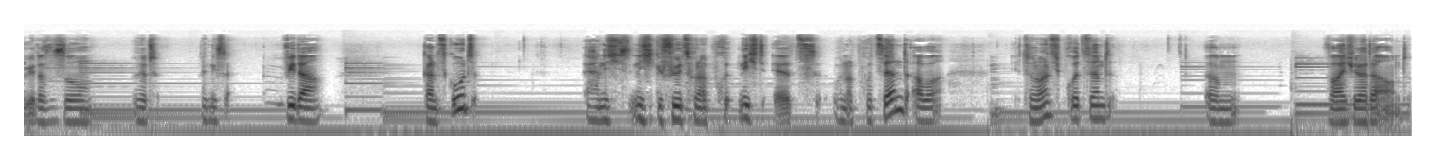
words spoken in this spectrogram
wie das so wird. Bin ich wieder ganz gut. Ja, nicht, nicht gefühlt zu 100, nicht jetzt 100%, aber zu 90% ähm, war ich wieder da und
